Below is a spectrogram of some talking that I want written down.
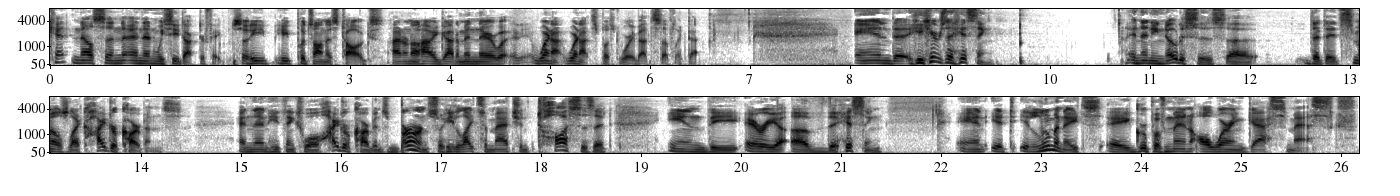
Kent Nelson, and then we see Doctor Fate. So he he puts on his togs. I don't know how he got him in there. We're not we're not supposed to worry about stuff like that. And uh, he hears a hissing, and then he notices uh, that it smells like hydrocarbons. And then he thinks, well, hydrocarbons burn, so he lights a match and tosses it in the area of the hissing, and it illuminates a group of men all wearing gas masks.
